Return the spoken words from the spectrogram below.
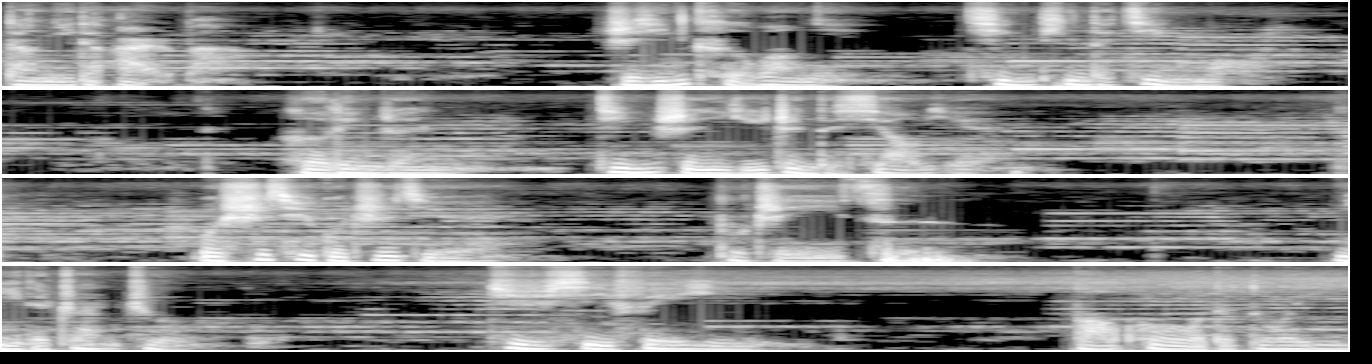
当你的耳吧，只因渴望你倾听的静默和令人精神一振的笑颜。我失去过知觉不止一次，你的专注巨细非遗，包括我的多疑。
